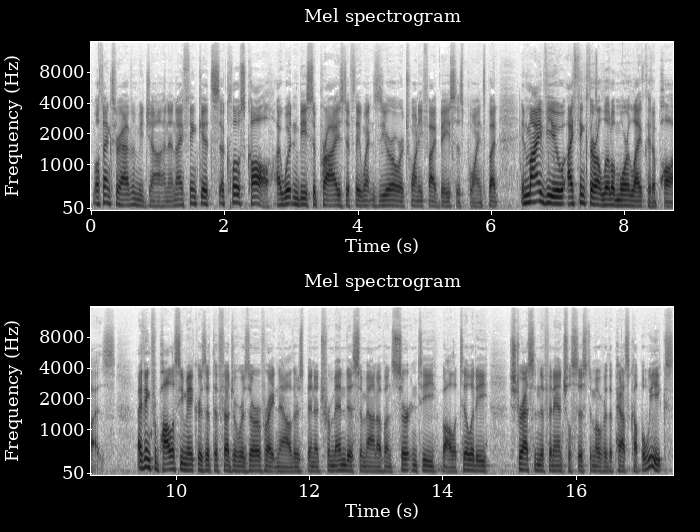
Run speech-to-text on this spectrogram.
well, thanks for having me, Jon. And I think it's a close call. I wouldn't be surprised if they went zero or 25 basis points. But in my view, I think they're a little more likely to pause. I think for policymakers at the Federal Reserve right now, there's been a tremendous amount of uncertainty, volatility, stress in the financial system over the past couple weeks.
